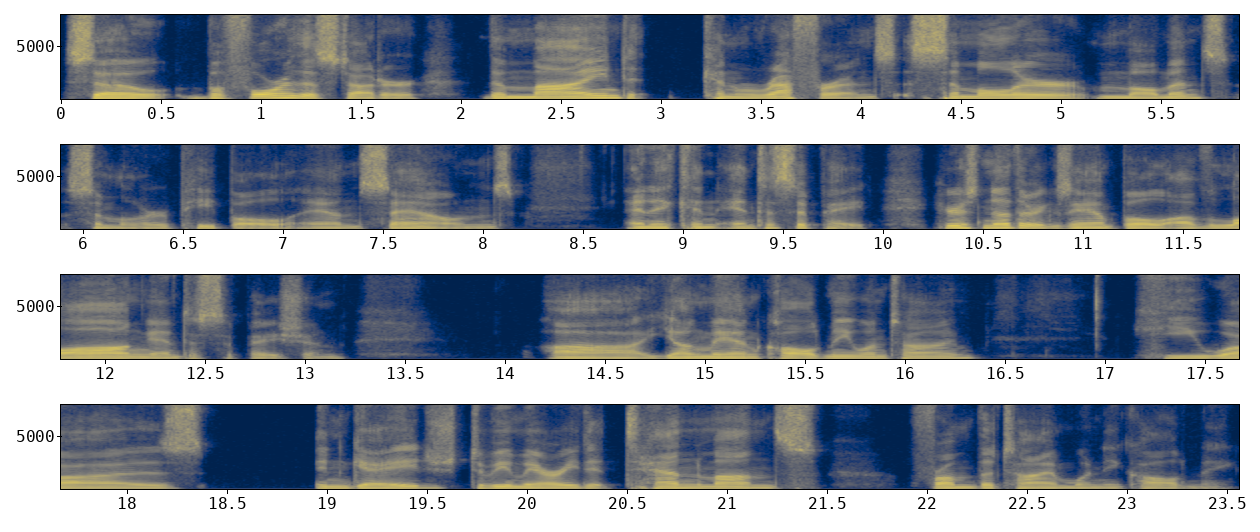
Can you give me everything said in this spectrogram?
So before the stutter, the mind can reference similar moments, similar people, and sounds and it can anticipate. Here's another example of long anticipation. Uh, a young man called me one time. He was engaged to be married at 10 months from the time when he called me.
